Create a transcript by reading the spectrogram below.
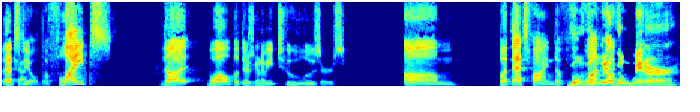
That's Okay. deal. The flights, the well, but there's going to be two losers. Um, but that's fine. The, The, the, one win- of the winner.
